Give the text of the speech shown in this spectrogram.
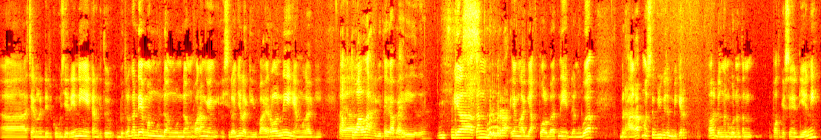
uh, channel dari Kobuzer ini kan gitu kebetulan kan dia emang ngundang-ngundang orang yang istilahnya lagi viral nih yang lagi Kayak aktual lah gitu ya kan. Gitu ya. Ya kan bener-bener yang lagi aktual banget nih dan gue berharap maksudnya gue juga bisa mikir oh dengan gue nonton podcastnya dia nih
